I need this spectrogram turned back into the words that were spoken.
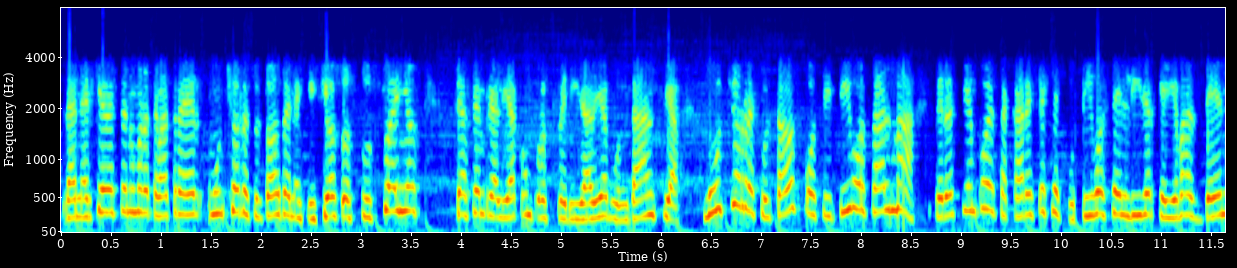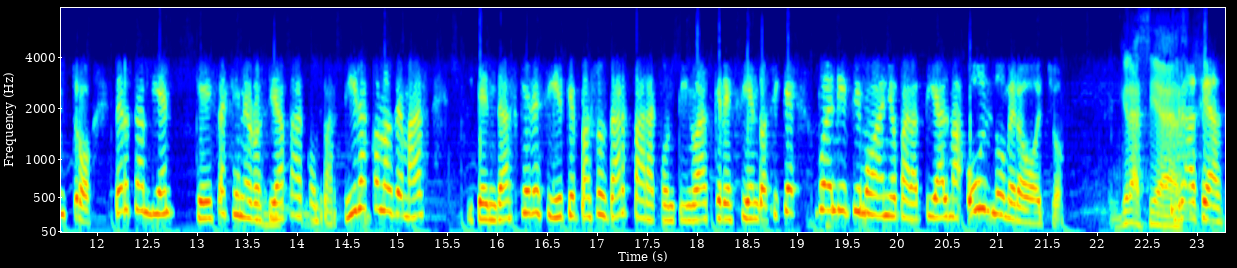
La energía de este número te va a traer muchos resultados beneficiosos. Tus sueños se hacen realidad con prosperidad y abundancia. Muchos resultados positivos, Alma, pero es tiempo de sacar ese ejecutivo, ese líder que llevas dentro, pero también que esa generosidad para compartirla con los demás y tendrás que decidir qué pasos dar para continuar creciendo. Así que buenísimo año para ti, Alma, un número 8. Gracias. Gracias.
